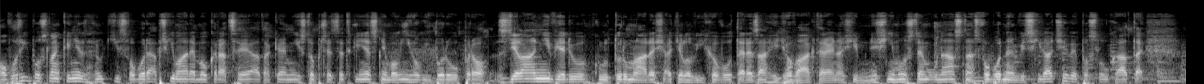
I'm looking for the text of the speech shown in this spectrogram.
Hovoří poslankyně z Hnutí Svoboda a přímá demokracie a také místo předsedkyně sněmovního výboru pro vzdělání, vědu, kulturu, mládež a tělovýchovu Tereza Hyďová, která je naším dnešním hostem u nás na svobodném vysílači. Vy posloucháte uh,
